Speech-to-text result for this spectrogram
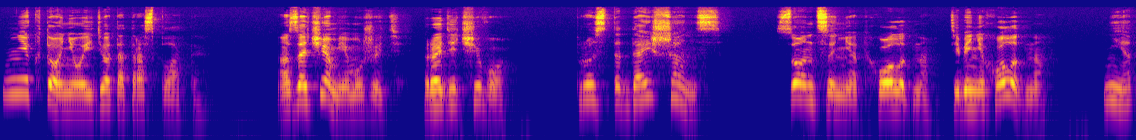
Никто не уйдет от расплаты. А зачем ему жить? Ради чего? Просто дай шанс. Солнца нет, холодно. Тебе не холодно? Нет.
